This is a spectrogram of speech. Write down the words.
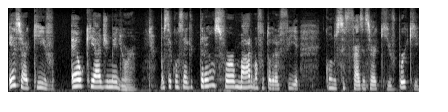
Esse arquivo é o que há de melhor. Você consegue transformar uma fotografia quando se faz esse arquivo. Por quê?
